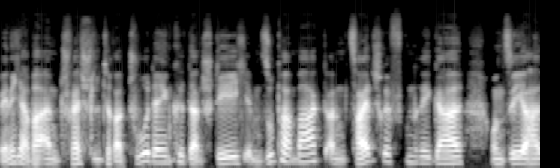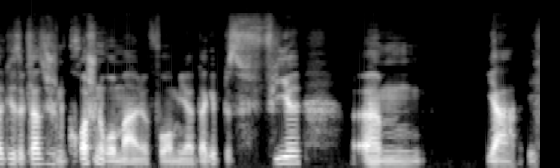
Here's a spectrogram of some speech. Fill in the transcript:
Wenn ich aber an Trash-Literatur denke, dann stehe ich im Supermarkt an einem Zeitschriftenregal und sehe halt diese klassischen Groschenromane vor mir. Da gibt es viel, ähm, ja, ich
